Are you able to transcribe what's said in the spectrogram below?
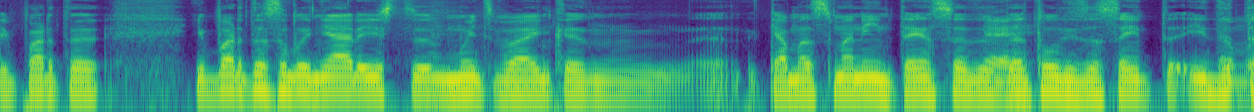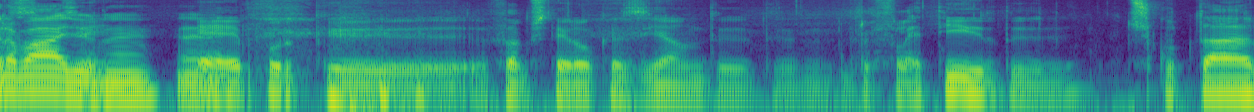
Importa, importa sublinhar isto muito bem: que, que é uma semana intensa de, é. de atualização e de, é trabalho. Né? É. é. porque vamos ter a ocasião de, de, de refletir, de, de escutar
